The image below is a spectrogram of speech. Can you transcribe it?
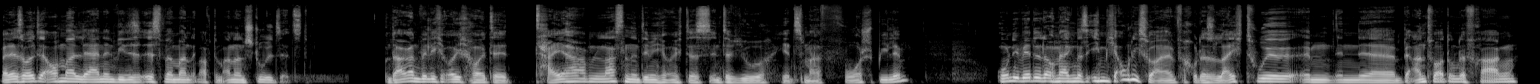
weil er sollte auch mal lernen, wie das ist, wenn man auf dem anderen Stuhl sitzt. Und daran will ich euch heute teilhaben lassen, indem ich euch das Interview jetzt mal vorspiele. Und ihr werdet auch merken, dass ich mich auch nicht so einfach oder so leicht tue in der Beantwortung der Fragen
